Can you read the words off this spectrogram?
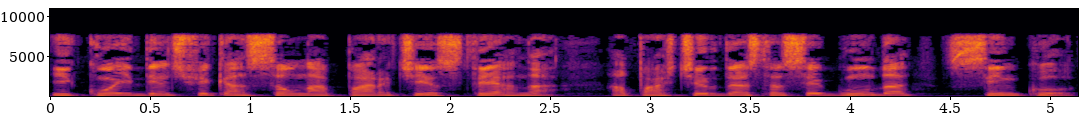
e com identificação na parte externa a partir desta segunda 5.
